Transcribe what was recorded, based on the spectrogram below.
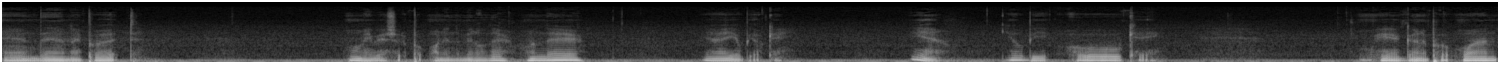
and then I put well, maybe I should have put one in the middle there. One there. Yeah, you'll be okay. Yeah, you'll be okay. We're gonna put one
